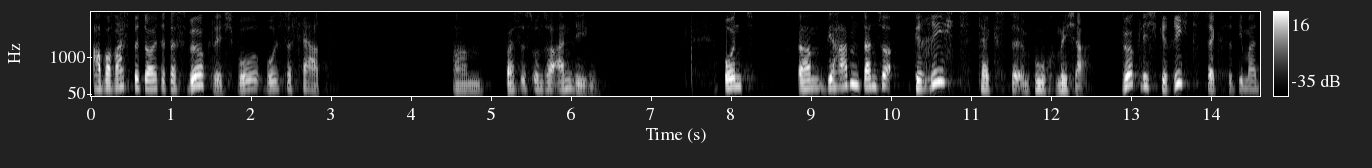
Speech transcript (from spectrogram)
Aber was bedeutet das wirklich? Wo, wo ist das Herz? Ähm, was ist unser Anliegen? Und ähm, wir haben dann so Gerichtstexte im Buch Micha. Wirklich Gerichtstexte, die man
